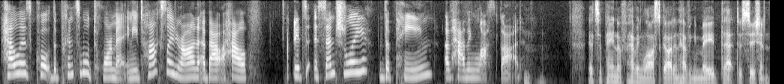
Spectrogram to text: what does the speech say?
hell is, quote, the principal torment. And he talks later on about how it's essentially the pain of having lost God. Mm-hmm. It's a pain of having lost God and having made that decision.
